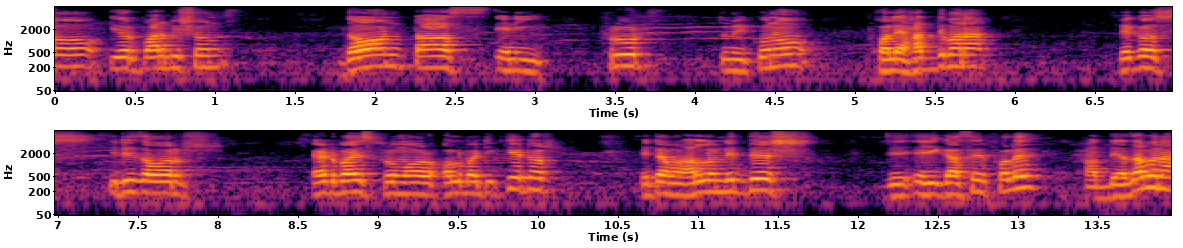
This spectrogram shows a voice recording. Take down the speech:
no your permission don't touch any fruit তুমি কোনো ফলে হাত দেবা না because it is our advice from our almighty creator এটা আমার আল্লাহর নির্দেশ যে এই গাছের ফলে হাত দেওয়া যাবে না,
